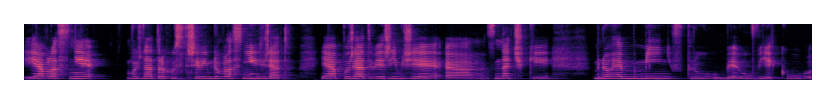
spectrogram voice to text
já vlastně možná trochu střelím do vlastních řad, já pořád věřím, že značky mnohem míň v průběhu věku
